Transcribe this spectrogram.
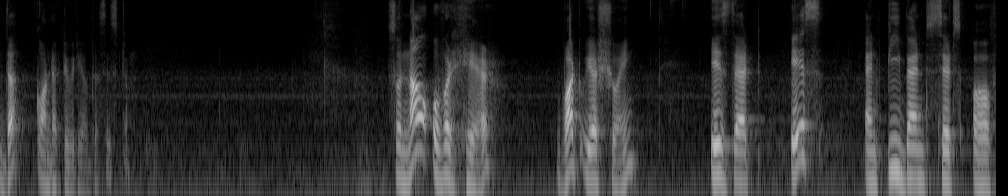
the conductivity of the system. So, now over here what we are showing is that S and P band sets of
